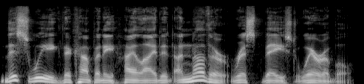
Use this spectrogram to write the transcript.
This week, the company highlighted another wrist based wearable.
